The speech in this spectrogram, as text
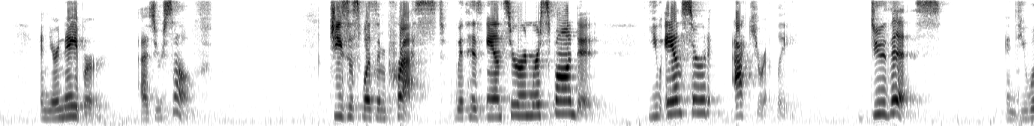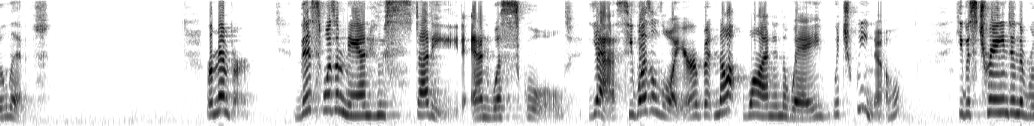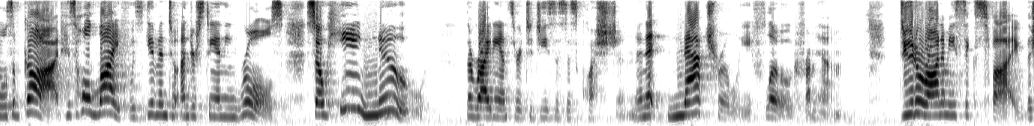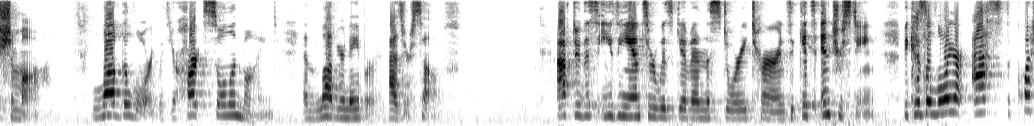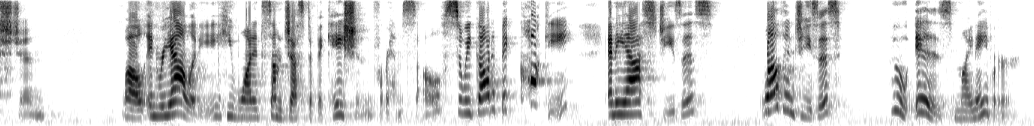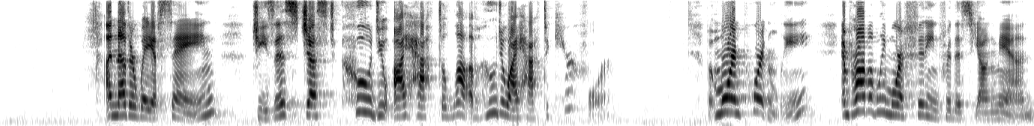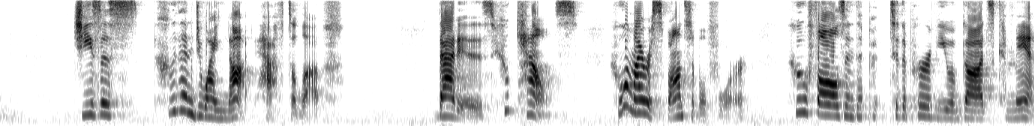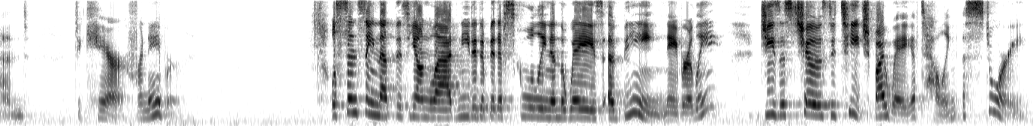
and your neighbor as yourself. Jesus was impressed with his answer and responded, You answered accurately. Do this, and you will live. Remember, this was a man who studied and was schooled. Yes, he was a lawyer, but not one in the way which we know. He was trained in the rules of God. His whole life was given to understanding rules. So he knew the right answer to Jesus' question, and it naturally flowed from him. Deuteronomy 6 5, the Shema. Love the Lord with your heart, soul, and mind, and love your neighbor as yourself. After this easy answer was given, the story turns. It gets interesting because the lawyer asks the question. Well, in reality, he wanted some justification for himself, so he got a bit cocky and he asked Jesus, Well, then, Jesus, who is my neighbor? Another way of saying, Jesus, just who do I have to love? Who do I have to care for? But more importantly, and probably more fitting for this young man, Jesus, who then do I not have to love? That is, who counts? Who am I responsible for? Who falls into the purview of God's command to care for neighbor? Well, sensing that this young lad needed a bit of schooling in the ways of being neighborly, Jesus chose to teach by way of telling a story.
